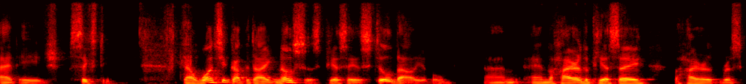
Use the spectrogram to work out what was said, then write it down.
at age 60. Now, once you've got the diagnosis, PSA is still valuable. Um, and the higher the PSA, the higher risk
